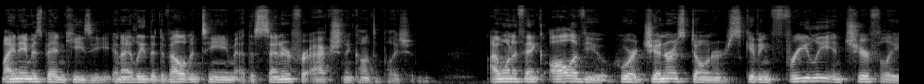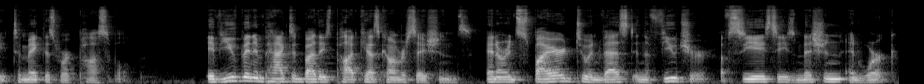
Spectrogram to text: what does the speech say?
My name is Ben Kesey, and I lead the development team at the Center for Action and Contemplation. I want to thank all of you who are generous donors, giving freely and cheerfully to make this work possible. If you've been impacted by these podcast conversations and are inspired to invest in the future of CAC's mission and work,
